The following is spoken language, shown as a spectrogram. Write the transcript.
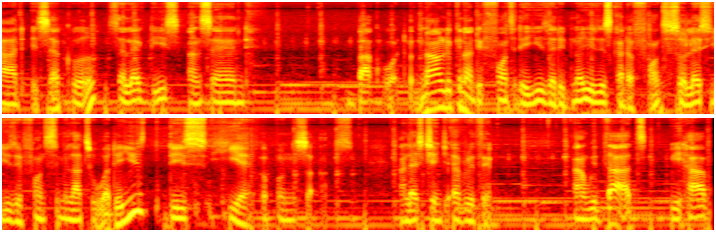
add a circle, select this and send backward. Now looking at the font they use, they did not use this kind of font. So let's use a font similar to what they used. This here, Open Sans. And let's change everything. And with that, we have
